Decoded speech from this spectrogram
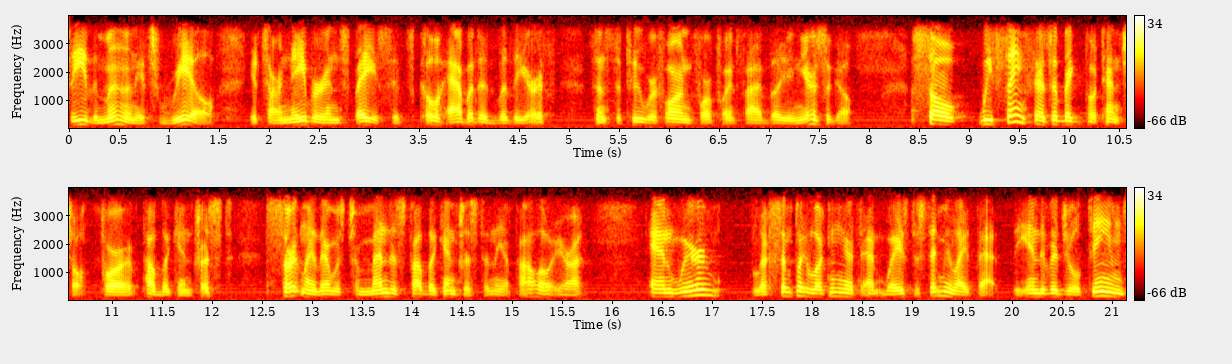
see the moon. It's real. It's our neighbor in space. It's cohabited with the Earth since the two were formed 4.5 billion years ago. So we think there's a big potential for public interest. Certainly, there was tremendous public interest in the Apollo era, and we're simply looking at, at ways to stimulate that. The individual teams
